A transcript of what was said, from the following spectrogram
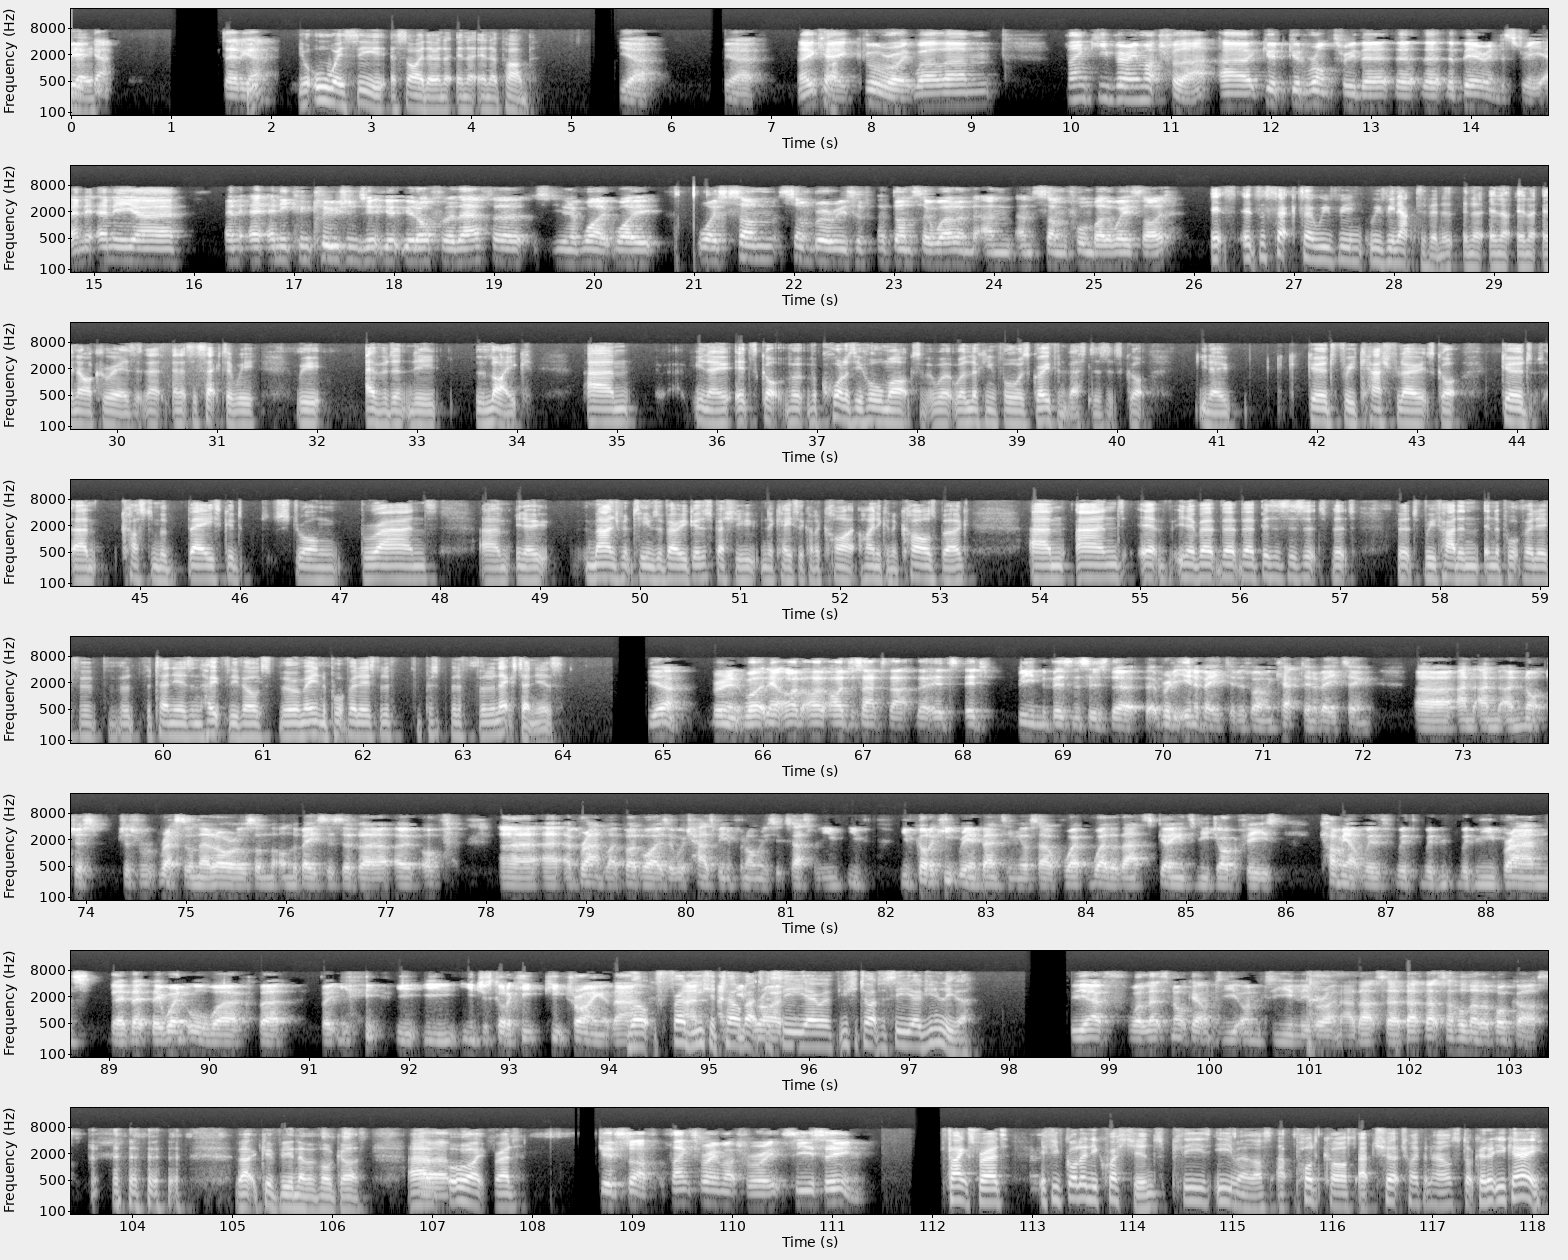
Say it again. You'll always see a cider in a, in a, in a pub. Yeah, yeah. Okay, cool, Rory. Well, um, thank you very much for that. Uh, good, good romp through the, the, the, the beer industry. Any, any, uh, any, any conclusions you, you, would offer there for you know why why why some some breweries have, have done so well and, and, and some fallen by the wayside? It's it's a sector we've been we've been active in in a, in a, in, a, in our careers, and it's a sector we we evidently like. Um, you know, it's got the, the quality hallmarks that we're, we're looking for as growth investors. It's got you know good free cash flow. It's got good um, customer base, good strong brands. Um, you know, management teams are very good, especially in the case of kind of Heineken and Carlsberg. Um, and it, you know, they're, they're, they're, businesses that, that that we've had in, in the portfolio for, for, for 10 years, and hopefully they'll, they'll remain in the portfolios for the, for, the, for the next 10 years. Yeah, brilliant. Well, yeah, I'd, I'd just add to that that it's it's been the businesses that, that have really innovated as well and kept innovating, uh, and and and not just just rested on their laurels on on the basis of uh, of uh, a brand like Budweiser, which has been phenomenally successful, you, you've you've got to keep reinventing yourself, whether that's going into new geographies, coming up with with with, with new brands. They, they, they won't all work, but but you you, you just got to keep keep trying at that. Well, Fred, and, you should tell that to the CEO of you should tell that to the CEO of Unilever. Yeah, well, let's not get onto onto Unilever right now. That's a, that that's a whole other podcast. that could be another podcast. Um, uh, all right, Fred. Good stuff. Thanks very much, Rory. See you soon. Thanks, Fred. If you've got any questions, please email us at podcast at church-house.co.uk.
